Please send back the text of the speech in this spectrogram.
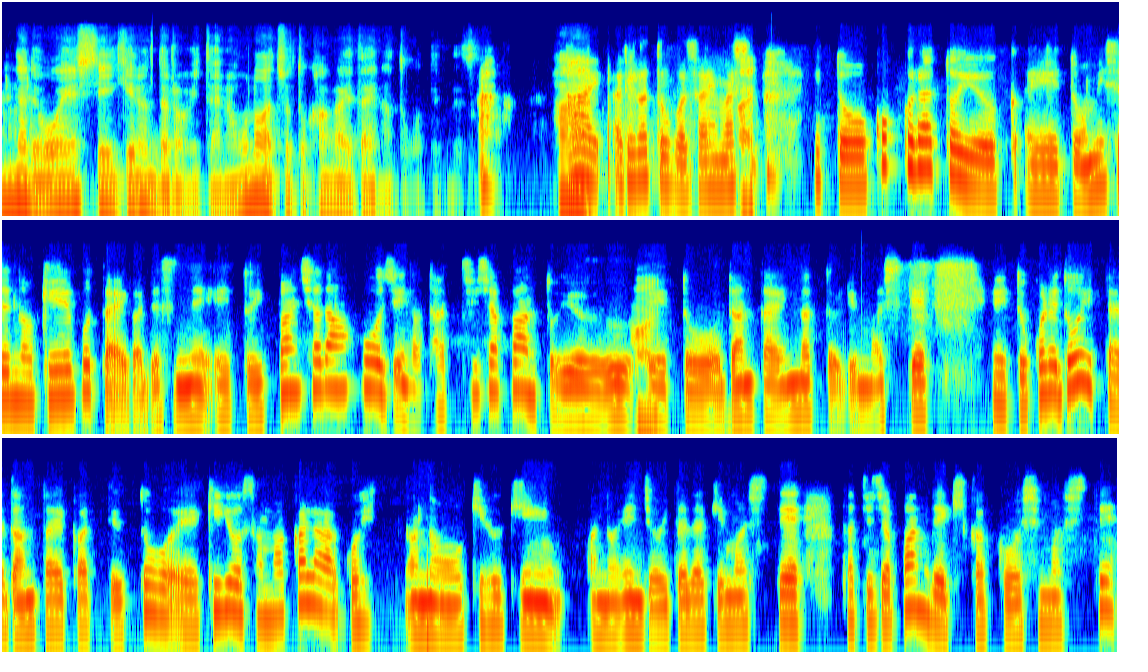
みんなで応援していけるんだろうみたいなものはちょっと考えたいなと思ってるんですが。はい、はい、ありがとうございます。はい、えっと、コクラという、えっと、お店の経営母体がですね、えっと、一般社団法人のタッチジャパンという、はい、えっと、団体になっておりまして、えっと、これどういった団体かっていうと、えー、企業様からごあの寄付金あの援助をいただきまして、タッチジャパンで企画をしまして、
